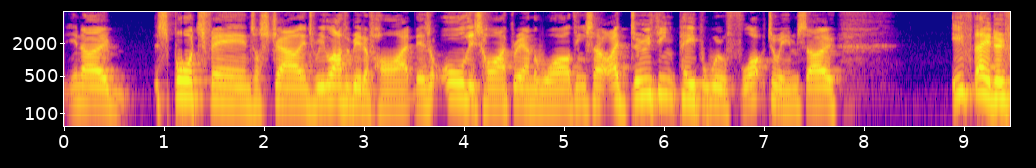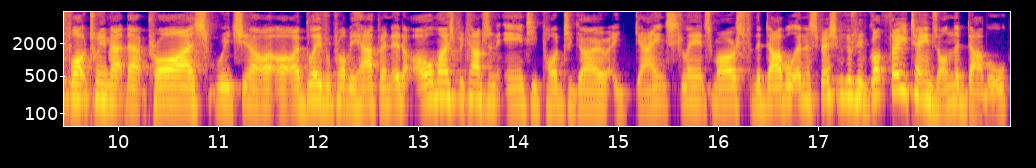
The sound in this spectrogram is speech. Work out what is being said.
you know, sports fans, Australians, we love a bit of hype. There's all this hype around the wild thing, so I do think people will flock to him. So if they do flock to him at that price, which you know I, I, believe will probably happen, it almost becomes an antipod to go against Lance Morris for the double, and especially because we've got three teams on the double,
